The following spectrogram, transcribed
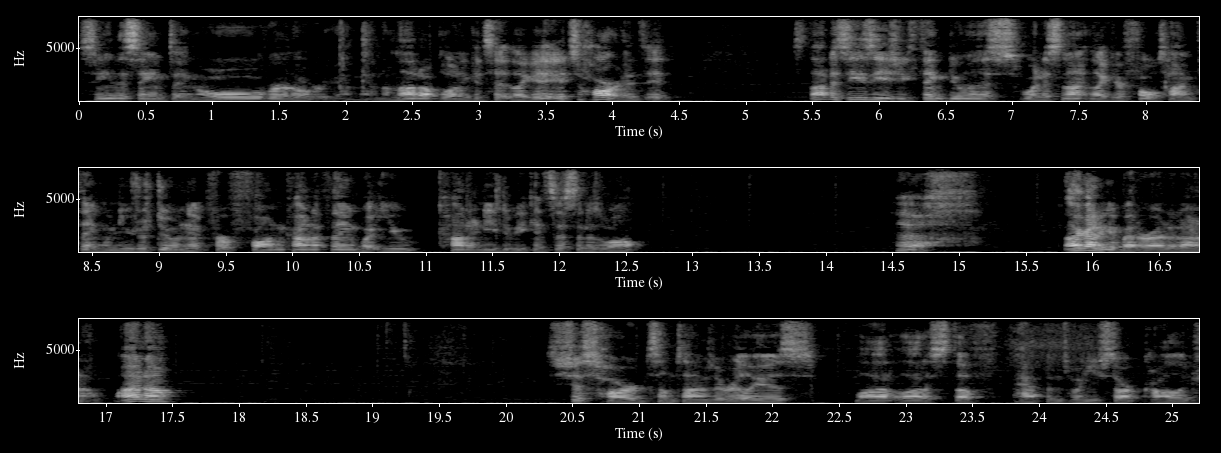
seeing the same thing over and over again, man. I'm not uploading consistent. Like it, it's hard. It, it it's not as easy as you think doing this when it's not like your full time thing. When you're just doing it for fun kind of thing, but you kind of need to be consistent as well. Ugh. I gotta get better at it. I know. I know. It's just hard sometimes. It really is. A lot, a lot of stuff happens when you start college.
